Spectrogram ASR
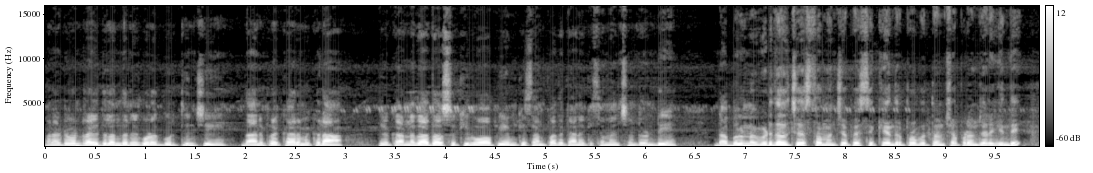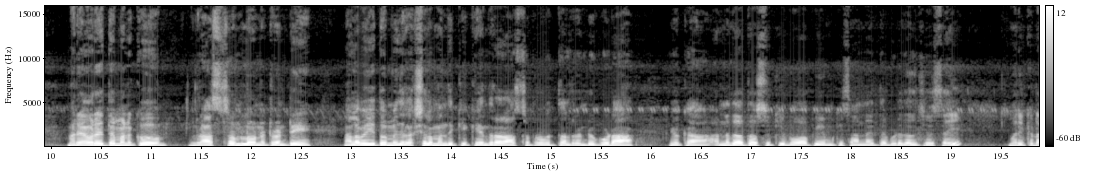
మరి అటువంటి రైతులందరినీ కూడా గుర్తించి దాని ప్రకారం ఇక్కడ ఈ యొక్క అన్నదాత సుఖీభావ పిఎం కిసాన్ పథకానికి సంబంధించినటువంటి డబ్బులను విడుదల చేస్తామని చెప్పేసి కేంద్ర ప్రభుత్వం చెప్పడం జరిగింది. మరి ఎవరైతే మనకు రాష్ట్రంలో ఉన్నటువంటి నలభై తొమ్మిది లక్షల మందికి కేంద్ర రాష్ట్ర ప్రభుత్వాలు రెండు కూడా ఈ యొక్క అన్నదాత సుఖీభావ పిఎం కిసాన్ అయితే విడుదల చేశాయి. మరి ఇక్కడ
